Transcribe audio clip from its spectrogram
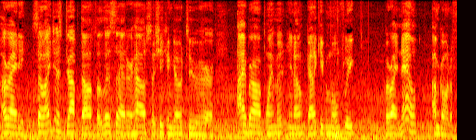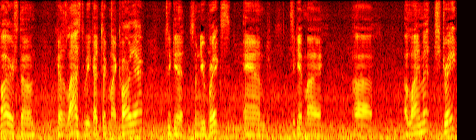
Alrighty, so I just dropped off Alyssa at her house so she can go to her eyebrow appointment. You know, gotta keep them on fleek. But right now, I'm going to Firestone because last week I took my car there to get some new brakes and to get my uh, alignment straight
